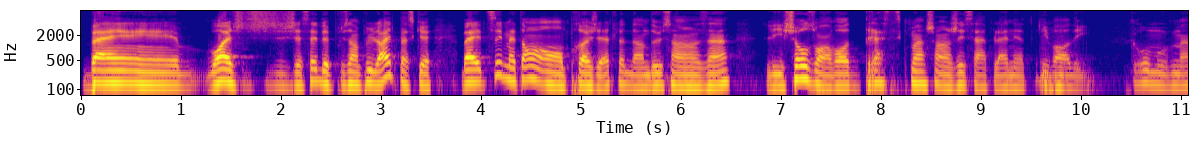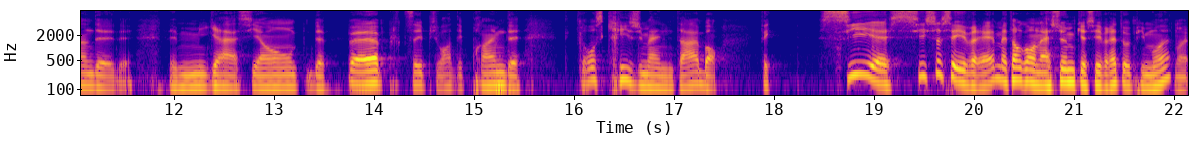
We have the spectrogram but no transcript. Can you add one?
Ben, ouais, j'essaie de plus en plus l'être parce que, ben, tu sais, mettons, on projette, là, dans 200 ans, les choses vont avoir drastiquement changé sur la planète. Il va y avoir des gros mouvements de, de, de migration, de peuple, tu sais, puis il va y avoir des problèmes de, de grosses crises humanitaires. Bon, fait que si, euh, si ça c'est vrai, mettons qu'on assume que c'est vrai, toi puis moi, Ouais.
